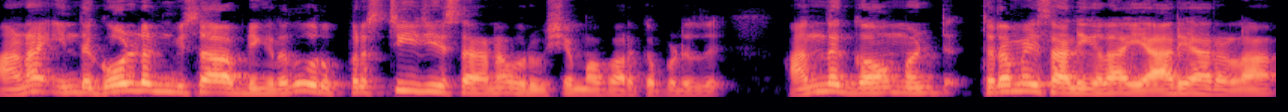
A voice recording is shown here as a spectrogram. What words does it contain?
ஆனால் இந்த கோல்டன் விசா அப்படிங்கிறது ஒரு ப்ரெஸ்டீஜியஸான ஒரு விஷயமா பார்க்கப்படுது. அந்த கவர்மெண்ட் திறமைசாலிகளாக யார் யாரெல்லாம்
